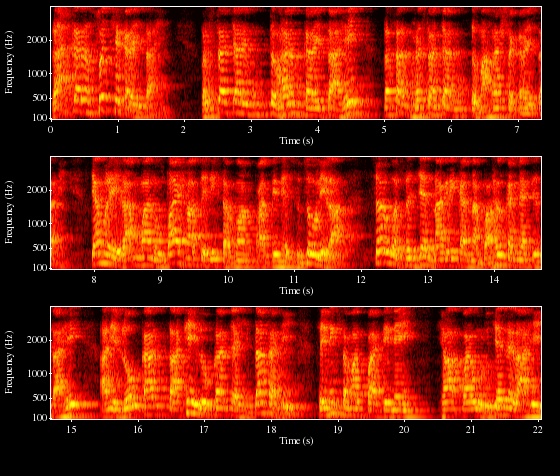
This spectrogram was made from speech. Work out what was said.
राजकारण स्वच्छ करायचं आहे. भ्रष्टाचार मुक्त भारत करायचा आहे तसाच भ्रष्टाचार मुक्त महाराष्ट्र करायचा आहे. त्यामुळे रामबाण उपाय हा सैनिक समाज पार्टीने सुचवलेला. सर्व सज्जन नागरिकांना बहाल करण्यात येत आहे आणि लोकांसाठी लोकांच्या हितासाठी सैनिक समाज पार्टीने ह्या पाऊल उचललेला आहे.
